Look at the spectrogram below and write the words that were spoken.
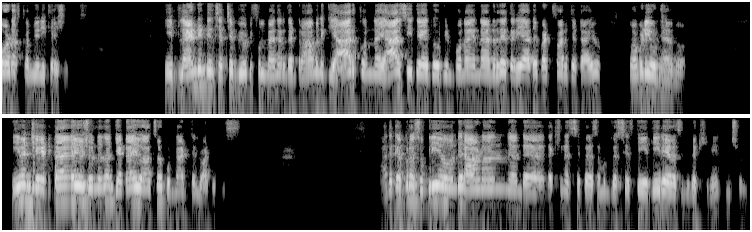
mode of communication he planned in such such beautiful manner that ராமனுக்கு யார் கொன்ன யார் சீதையை தூக்கின்னு போனா என்னன்றதே தெரியாது but for Jatayu nobody would have known. Even jatayu சொன்னதும் jatayu also could not tell what it is. அதுக்கப்புறம் சுக்ரீவன் வந்து ராவணன் அந்த uh, தட்சிண சமுத்திர தீரே வசதி தட்சிணேன்னு சொல்லு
